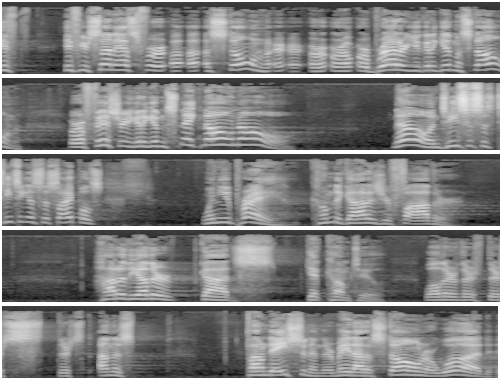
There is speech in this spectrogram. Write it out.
If if your son asks for a, a stone or, or, or, or bread, are you going to give him a stone? Or a fish, are you going to give him snake? No, no. No. And Jesus is teaching his disciples when you pray, come to God as your Father. How do the other gods get come to? Well, they're, they're, they're, they're on this foundation and they're made out of stone or wood. And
